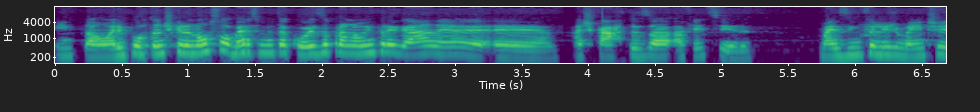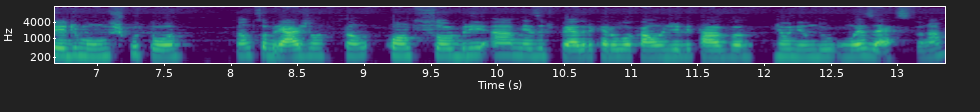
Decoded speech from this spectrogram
Então, era importante que ele não soubesse muita coisa para não entregar né, é, as cartas à, à, feiticeira. Mas, infelizmente, Edmundo escutou tanto sobre Aslan quanto sobre a mesa de pedra, que era o local onde ele estava reunindo um exército, né?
